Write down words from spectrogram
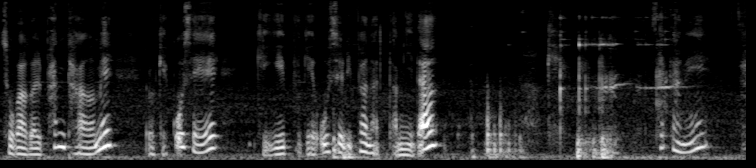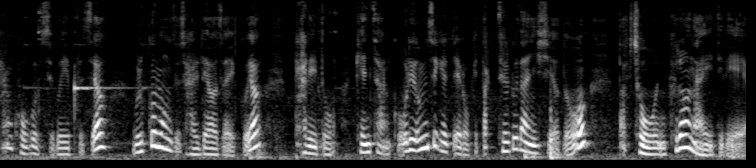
조각을 판 다음에 이렇게 꽃에 이렇게 예쁘게 옷을 입혀놨답니다. 이렇게 색감이 참 고급지고 예쁘죠? 물구멍도 잘 되어져 있고요. 다리도 괜찮고 우리 움직일 때 이렇게 딱 들고 다니셔도 딱 좋은 그런 아이들이에요.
